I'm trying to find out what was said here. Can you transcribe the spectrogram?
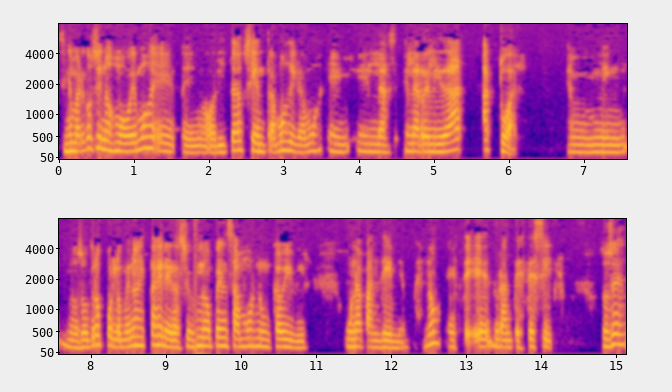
Sin embargo, si nos movemos en, ahorita, si entramos, digamos, en, en, en la realidad actual, nosotros, por lo menos esta generación, no pensamos nunca vivir una pandemia, pues, ¿no? Este, eh, durante este siglo. Entonces,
